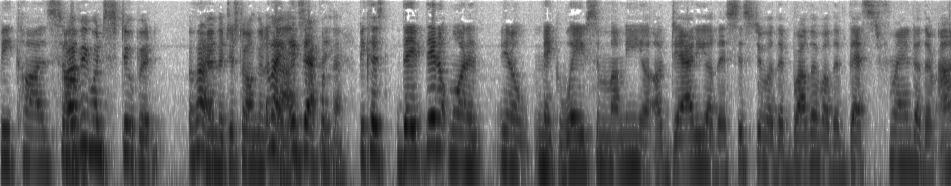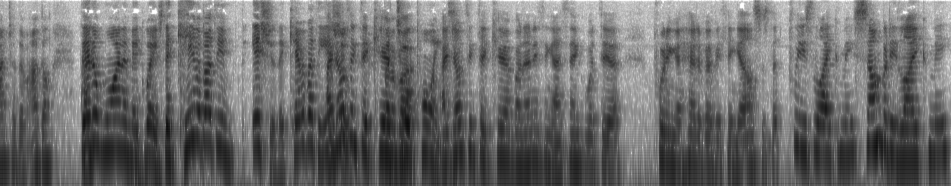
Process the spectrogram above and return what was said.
because So um, everyone's stupid right and they're just all going to right die. exactly Okay. because they they don't want to you know make waves to mummy or, or daddy or their sister or their brother or their best friend or their aunt or their uncle. They I- don't want to make waves. They care about the issue. They care about the issue. I don't think they care but about to a point. I don't think they care about anything. I think what they're putting ahead of everything else is that please like me, somebody like me.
